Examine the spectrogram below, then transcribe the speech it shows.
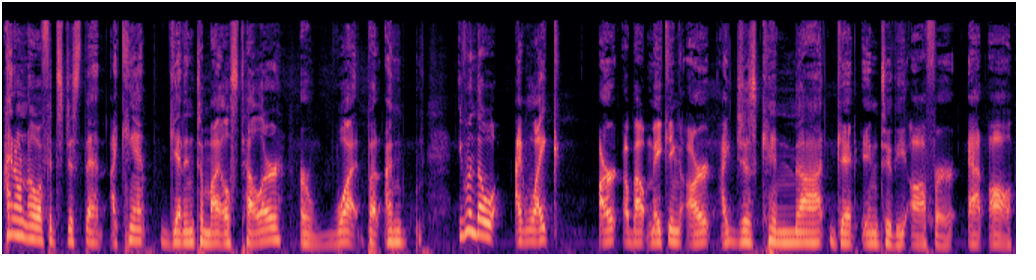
I don't know if it's just that I can't get into Miles Teller or what, but I'm, even though I like art about making art, I just cannot get into The Offer at all.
